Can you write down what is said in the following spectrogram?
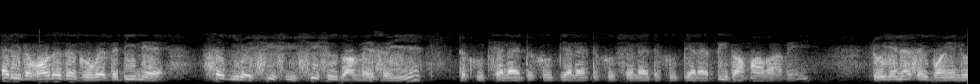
အဲ့ဒီသဘောတက်တဲ့ကိုပဲတတိနဲ့ဆက်ပြီးတော့ရှိရှိရှိရှိသွားမယ်ဆိုရင်တစ်ခုဖြစ်လိုက်တစ်ခုပြက်လိုက်တစ်ခုဖြစ်လိုက်တစ်ခုပြက်လိုက်ပြီးသွားမှာပါပဲ။လူကျင်တဲ့စိတ်ပေါ်ရင်လူ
